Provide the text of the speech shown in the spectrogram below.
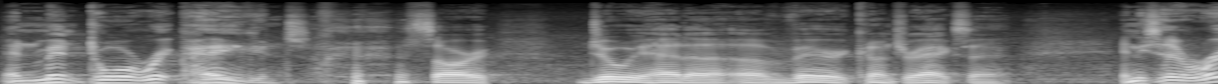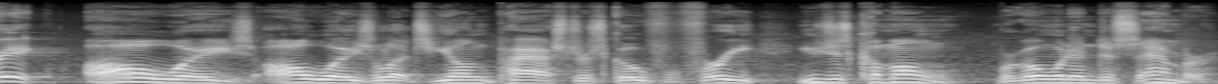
and mentor Rick Hagens." Sorry, Joey had a, a very country accent. And he said, Rick always, always lets young pastors go for free. You just come on. We're going in December.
